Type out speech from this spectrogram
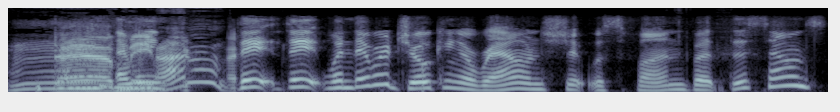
Mm, I mean, I don't. they they when they were joking around, shit was fun. But this sounds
